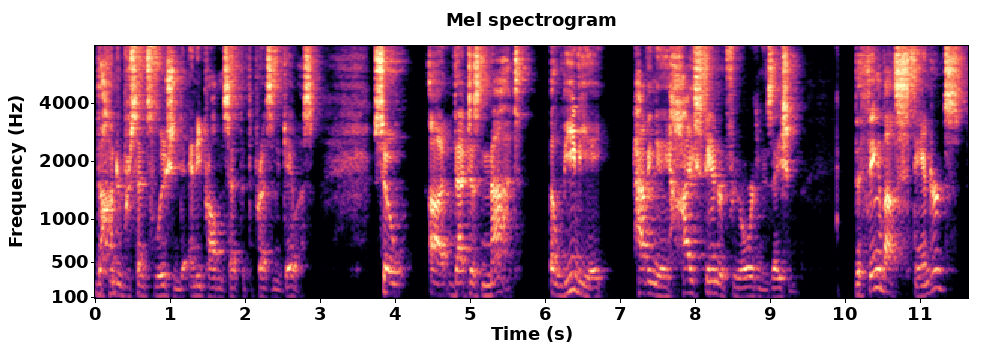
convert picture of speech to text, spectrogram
the hundred percent solution to any problem set that the president gave us. So uh, that does not alleviate having a high standard for your organization. The thing about standards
